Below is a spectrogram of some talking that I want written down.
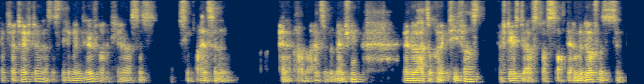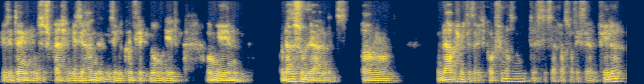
Ich habe zwei Töchter, das ist nicht unbedingt hilfreich. Ja, das, ist, das sind einzelne, äh, einzelne Menschen. Wenn du halt so kollektiv hast, verstehst du erst, was auch deren Bedürfnisse sind, wie sie denken, wie sie sprechen, wie sie handeln, wie sie mit Konflikten umgeht, umgehen. Und das ist schon sehr anders. Ähm, und da habe ich mich tatsächlich coachen lassen. Das ist etwas, was ich sehr empfehle,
